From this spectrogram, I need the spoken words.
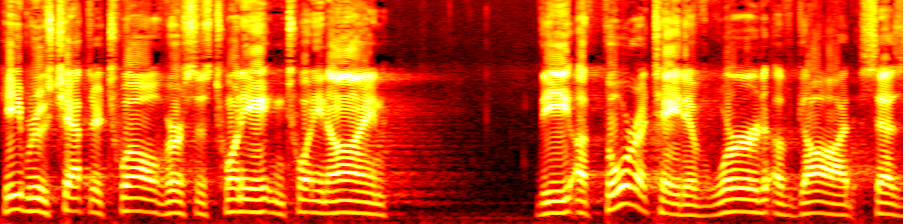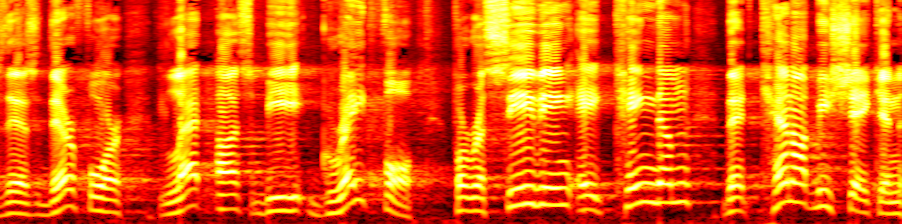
Hebrews chapter 12, verses 28 and 29, the authoritative word of God says this Therefore, let us be grateful for receiving a kingdom that cannot be shaken,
